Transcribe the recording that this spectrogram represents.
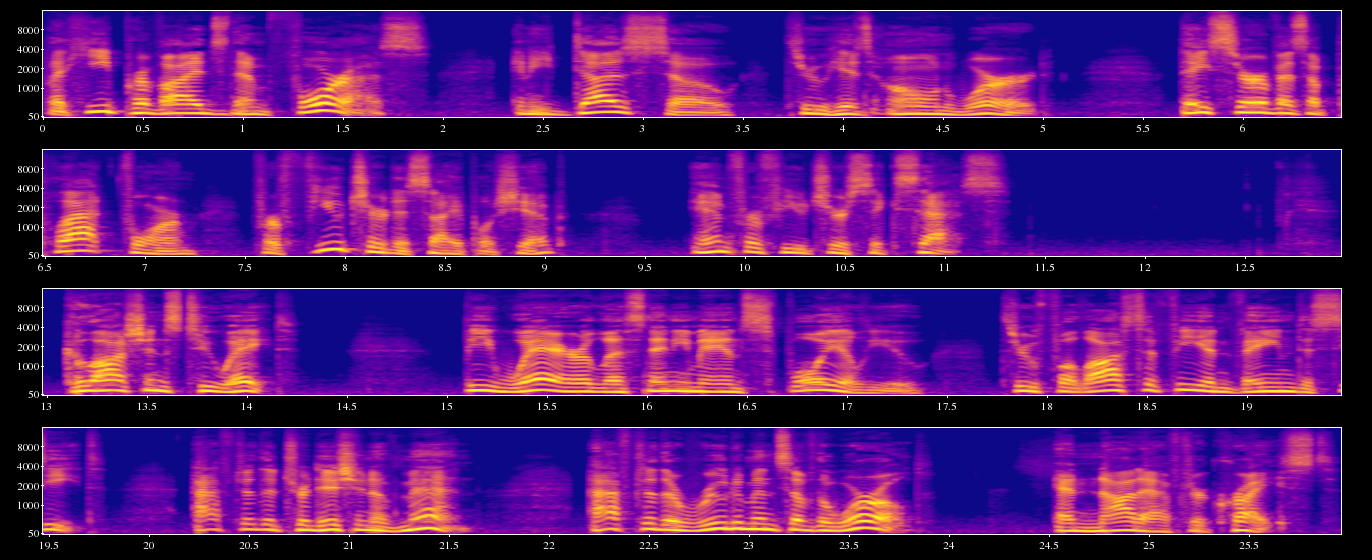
but He provides them for us, and He does so through His own word. They serve as a platform for future discipleship and for future success. Colossians 2 8. Beware lest any man spoil you through philosophy and vain deceit, after the tradition of men, after the rudiments of the world and not after Christ.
